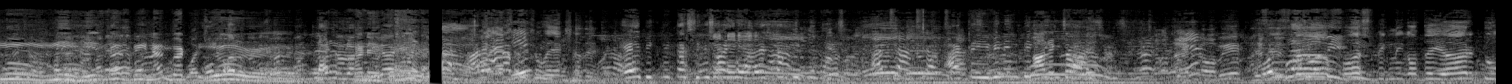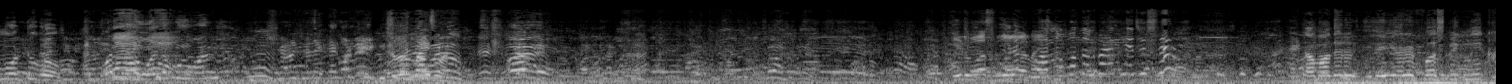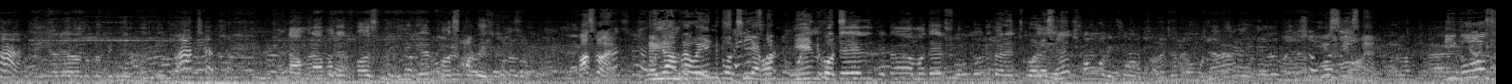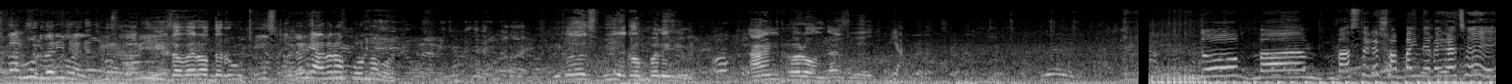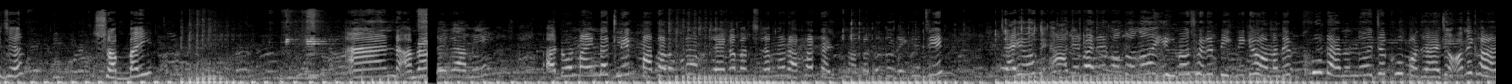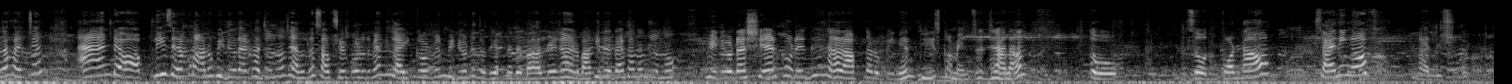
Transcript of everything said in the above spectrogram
no me he is not beginner but your মানে এই পিকনিকটা শেষ হয়নি আরেকটা পিকনিক আছে আচ্ছা আচ্ছা আরেকটা ইভিনিং পিকনিক এটা আমাদের এই ইয়ারের ফার্স্ট পিকনিক হ্যাঁ। এই ইয়ারে আরও দুটো পিকনিক আচ্ছা আচ্ছা। আমাদের ফার্স্ট পিকনিকের ফার্স্ট পাঁচ নয় এইটা আমরা ওয়েট করছি এখন। উইন হোটেল যেটা আমাদের সৌমদীপ অ্যারেঞ্জ করেছে। He knows the route very well. He's very, he is aware of the route he's very aware of Pornagar. Because we accompany him okay and her on as well তো bus থেকে সবাই নেমে গেছে এই যে সবাই। And আমরা আমি ডোন্ট মাইন্ড দ্য ক্লিপ মাথার উপরে আমি জায়গা পাচ্ছিলাম না রাখার তাই জন্য আপাতত রেখেছি। যাই হোক আগের বারের মতন এই বছরের পিকনিকেও আমাদের খুব আনন্দ হয়েছে খুব মজা হয়েছে অনেক আলাদা হয়েছে। অ্যান্ড প্লিজ এরকম আরও ভিডিও দেখার জন্য চ্যানেলটা সাবস্ক্রাইব করে দেবেন লাইক করবেন ভিডিওটা যদি আপনাদের ভালো লেগে আর বাকিদের দেখানোর জন্য ভিডিওটা শেয়ার করে দিন আর আপনার ওপিনিয়ন প্লিজ কমেন্টসে জানান। তো for now, signing off, Nali Shubha.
